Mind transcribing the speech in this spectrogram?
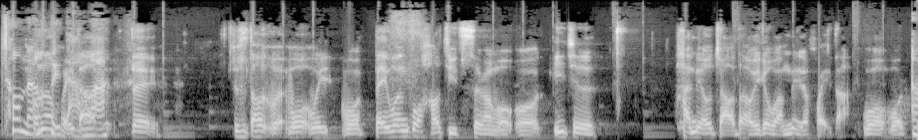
超难回答吗？对，就是到我我我我被问过好几次，然后我我一直还没有找到一个完美的回答。我我可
